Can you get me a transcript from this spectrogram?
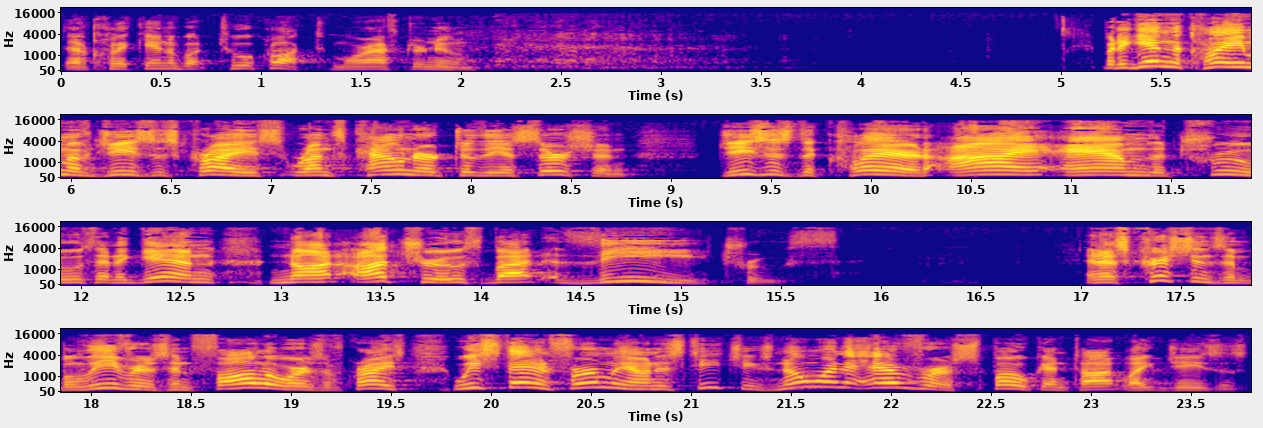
That'll click in about 2 o'clock tomorrow afternoon. but again, the claim of Jesus Christ runs counter to the assertion. Jesus declared, I am the truth, and again, not a truth, but the truth. And as Christians and believers and followers of Christ, we stand firmly on his teachings. No one ever spoke and taught like Jesus.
